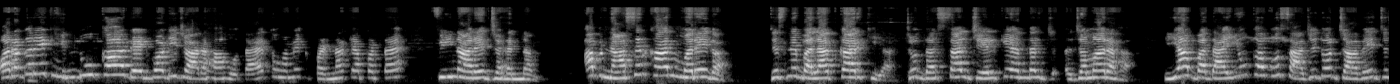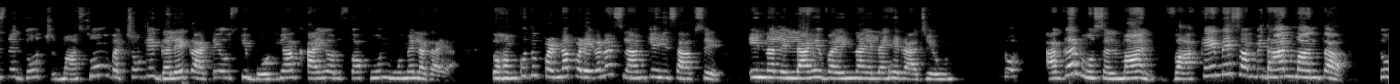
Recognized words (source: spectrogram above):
और अगर एक हिंदू का डेड बॉडी जा रहा होता है तो हमें पढ़ना क्या पड़ता है? फ़ी नारे जहन्नम। अब नासिर खान मरेगा, जिसने बलात्कार किया, जो दस साल जेल के अंदर जमा रहा। या बदायूं का वो साजिद और जावेद, जिसने दो मासूम बच्चों के गले काटे, उसकी बोटियाँ खाई और उसका खून मुँह में लगाया। तो हमको तो पढ़ना पड़ेगा ना इस्लाम के हिसाब से। इन व इन्ना तो अगर मुसलमान वाकई में संविधान मानता तो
